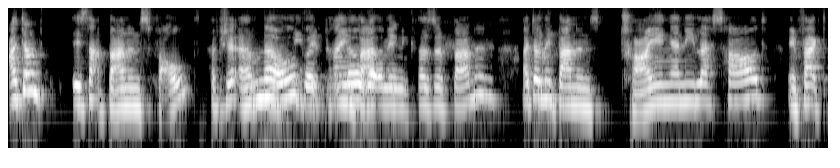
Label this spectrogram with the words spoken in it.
I don't. Is that Bannan's fault? Have, you, have, No, have we been but- playing no, but I badly mean- because of Bannan? I don't think Bannan's trying any less hard. In fact,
